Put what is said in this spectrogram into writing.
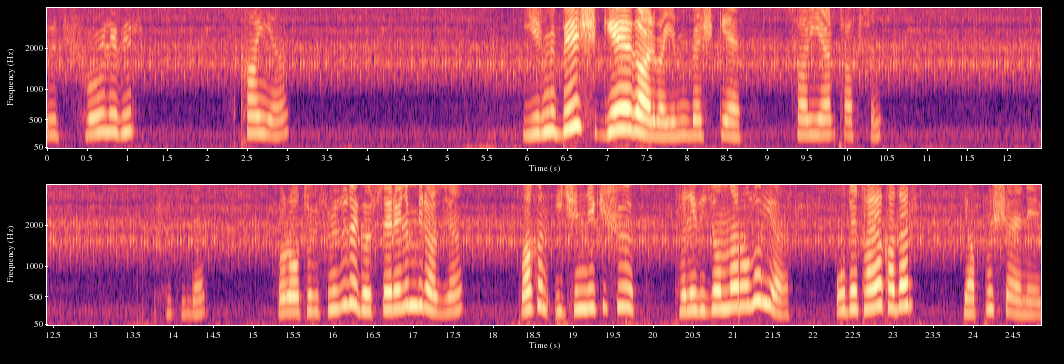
Evet şöyle bir Scania 25G galiba 25G Sarıyer Taksim Bu şekilde Şöyle otobüsümüzü de gösterelim biraz ya Bakın içindeki şu televizyonlar olur ya o detaya kadar yapmış yani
